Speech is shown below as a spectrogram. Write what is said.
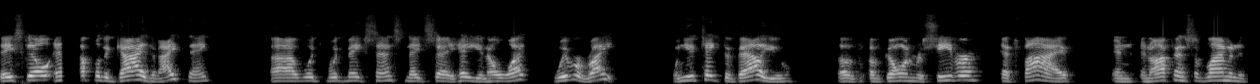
they still end up with a guy that I think uh, would would make sense, and they'd say, "Hey, you know what? We were right. When you take the value of of going receiver at five and an offensive lineman at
